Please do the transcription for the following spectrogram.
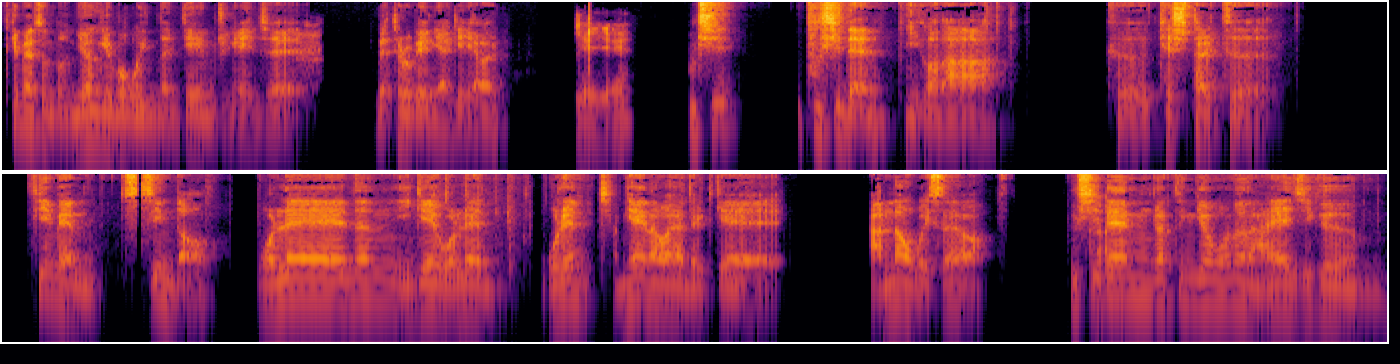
팀에서 눈여겨보고 있는 게임 중에 이제 메트로베니아 계열 예예. 부시 부시된 이거나 그 게슈탈트 팀앤 신더 원래는 이게 원래 올해 작년에 나와야 될 게 안 나오고 있어요. 부시덴 같은 경우는 아예 지금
